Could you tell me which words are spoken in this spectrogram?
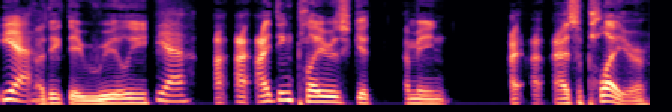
yeah, I think they really yeah, I, I- I think players get. I mean, I, I, as a player,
